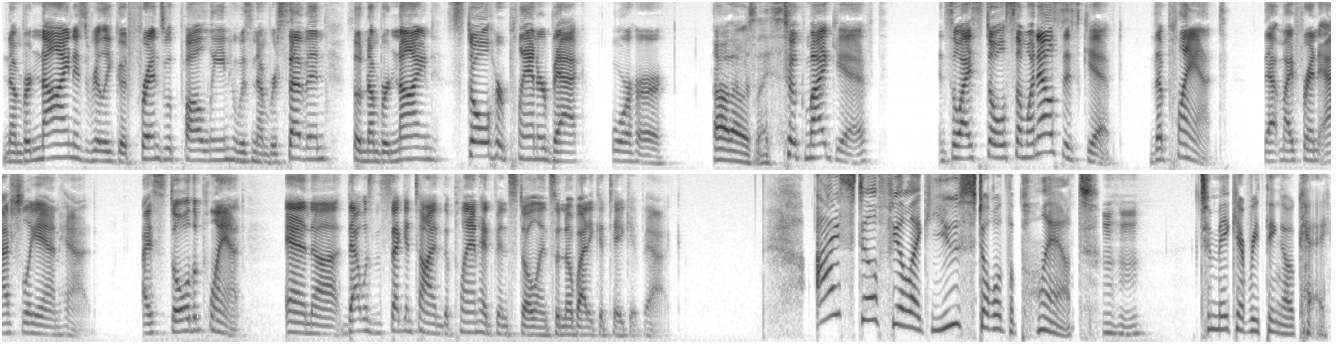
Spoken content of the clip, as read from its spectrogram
Number nine is really good friends with Pauline, who was number seven. So number nine stole her planner back for her, oh, that was nice. took my gift. And so I stole someone else's gift, the plant that my friend Ashley Ann had. I stole the plant. And uh, that was the second time the plant had been stolen, so nobody could take it back. I still feel like you stole the plant Mm-hmm. To make everything okay.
